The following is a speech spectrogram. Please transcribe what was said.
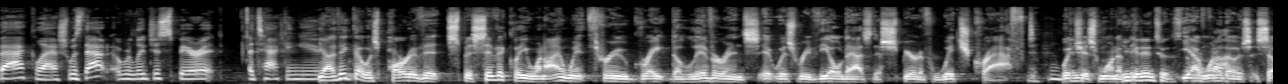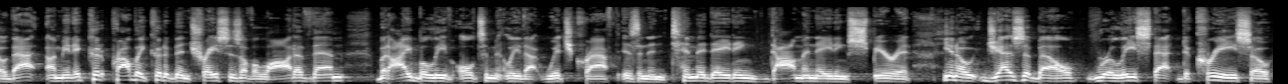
backlash. Was that a religious spirit attacking you? Yeah, I think that was part of it. Specifically, when I went through great deliverance, it was revealed as the spirit of witchcraft, which is one of You the, get into this, Yeah, number one of those. So that I mean, it could probably could have been traces of a lot of them, but I believe ultimately that witchcraft is an intimidating, dominating spirit. You know, Jezebel released that decree, so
